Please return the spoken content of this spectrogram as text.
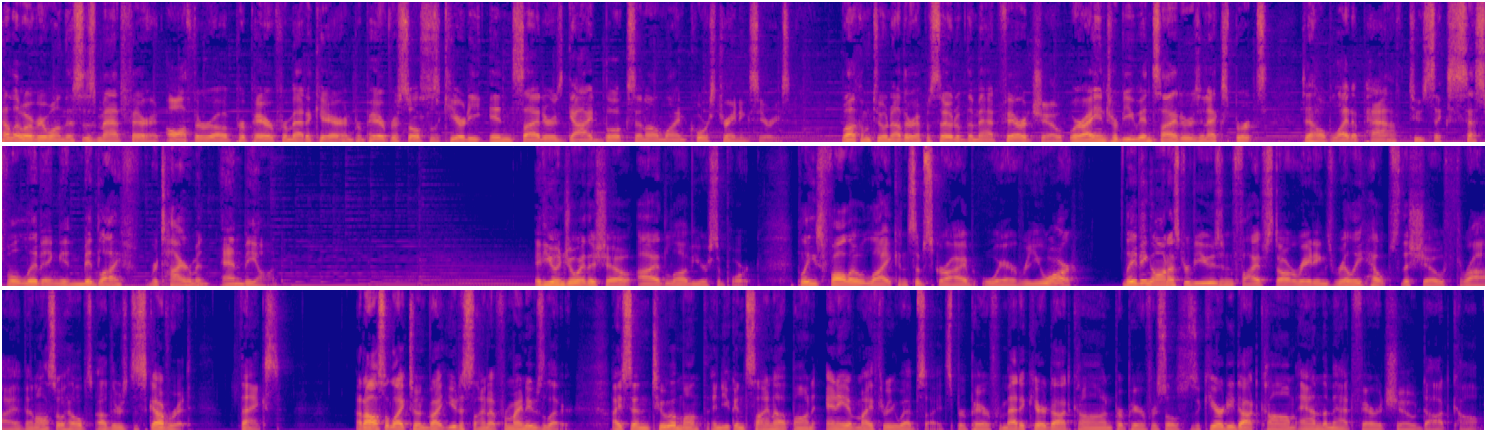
Hello, everyone. This is Matt Feret, author of Prepare for Medicare and Prepare for Social Security Insiders Guidebooks and online course training series. Welcome to another episode of The Matt Feret Show, where I interview insiders and experts to help light a path to successful living in midlife, retirement, and beyond. If you enjoy the show, I'd love your support. Please follow, like, and subscribe wherever you are. Leaving honest reviews and five star ratings really helps the show thrive and also helps others discover it. Thanks. I'd also like to invite you to sign up for my newsletter. I send two a month, and you can sign up on any of my three websites prepareformedicare.com, prepareforsocialsecurity.com, and themattferetshow.com.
